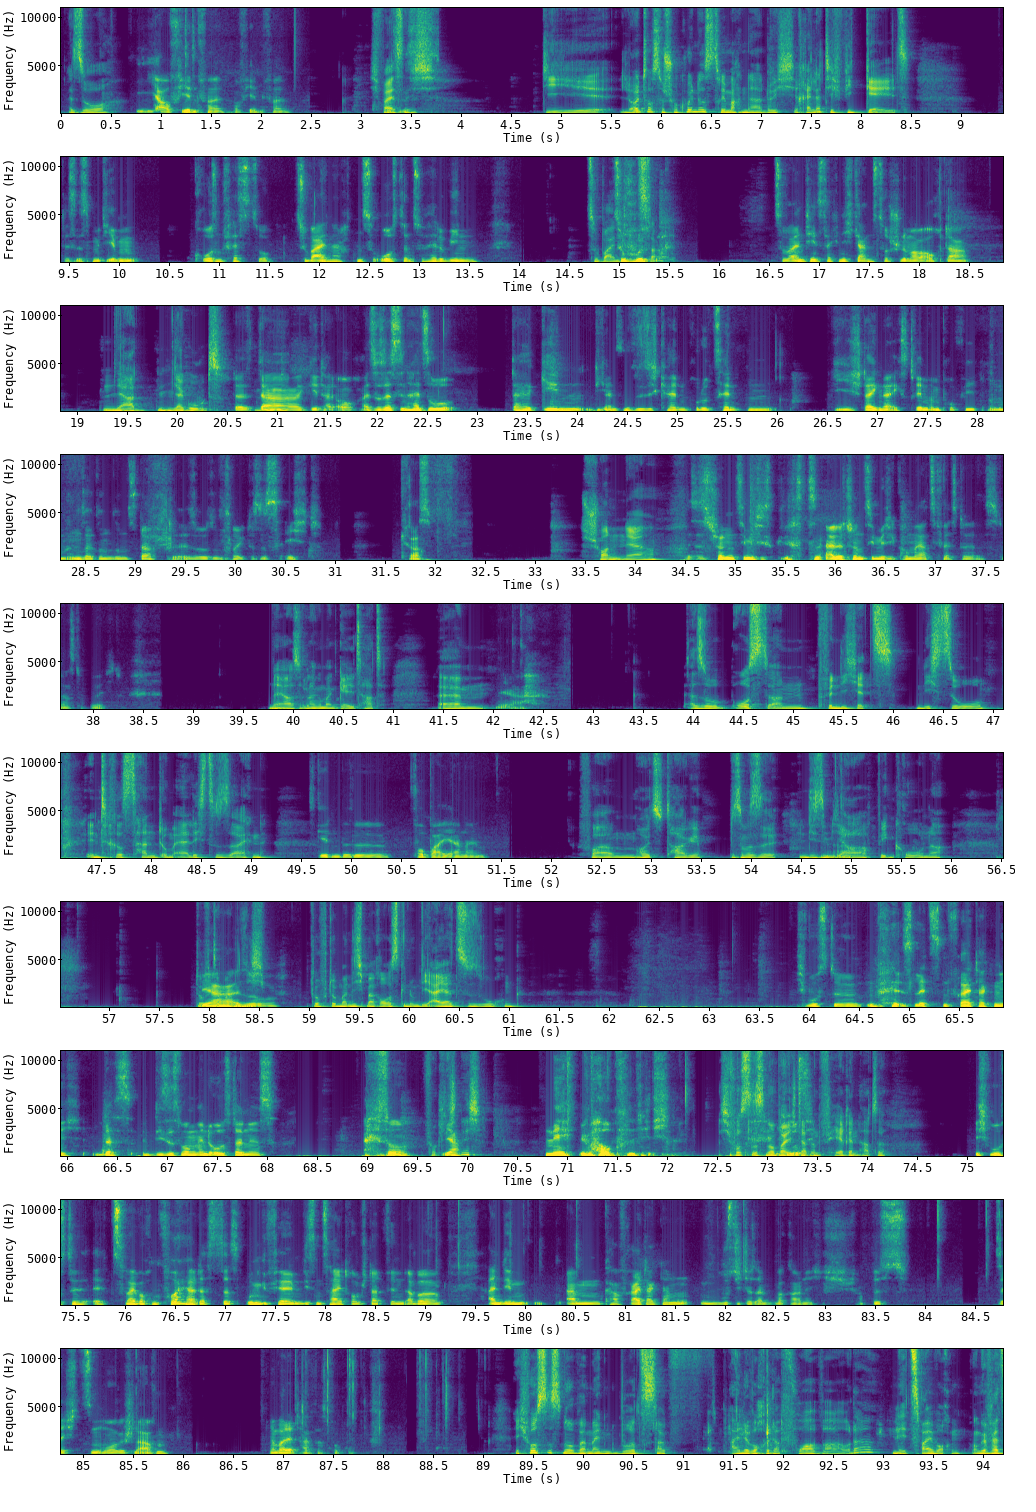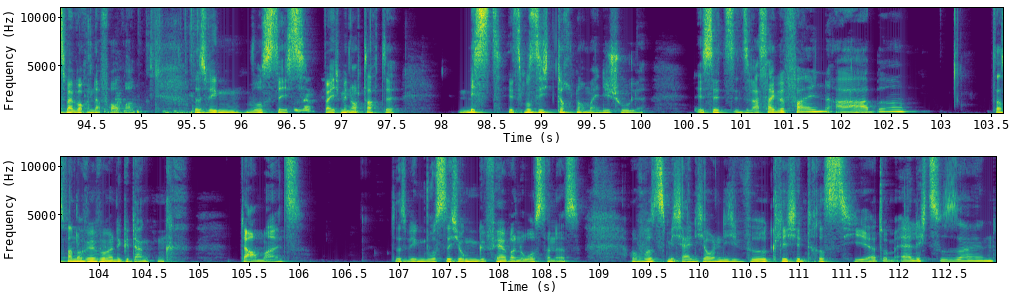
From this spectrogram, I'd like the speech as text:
Also. Ja, auf jeden Fall, auf jeden Fall. Ich weiß nicht. Die Leute aus der Schokoindustrie machen dadurch relativ viel Geld. Das ist mit jedem großen Fest so. Zu Weihnachten, zu Ostern, zu Halloween. Zu Valentinstag? Zu, zu Valentinstag nicht ganz so schlimm, aber auch da. Ja, ja gut. Da, da mhm. geht halt auch. Also das sind halt so, da gehen die ganzen Süßigkeitenproduzenten die steigen da extrem im Profit und im Umsatz und so ein Stuff. Also so ein Zeug, das ist echt krass. Schon, ja. Es ist schon ziemlich, das sind alles schon ziemliche Kommerzfeste, das, da hast du recht. Naja, solange man Geld hat. Ähm, ja. Also Ostern finde ich jetzt nicht so interessant, um ehrlich zu sein. Es geht ein bisschen vorbei an einem. Vor allem heutzutage, beziehungsweise in diesem ja. Jahr wegen Corona. Durfte, ja, man also, nicht, durfte man nicht mal rausgehen, um die Eier zu suchen. Ich wusste bis letzten Freitag nicht, dass dieses Wochenende Ostern ist. Also. Wirklich ja. nicht? Nee, überhaupt nicht. Ich wusste es nur, weil ich, ich darin Ferien hatte. Ich wusste äh, zwei Wochen vorher, dass das ungefähr in diesem Zeitraum stattfindet, aber an dem am Karfreitag dann wusste ich das einfach gar nicht. Ich habe bis 16 Uhr geschlafen dann war der Tag fast vorbei. Ich wusste es nur, weil mein Geburtstag eine Woche davor war, oder? Nee, zwei Wochen. Ungefähr zwei Wochen davor war. Deswegen wusste ich es, weil ich mir noch dachte, Mist, jetzt muss ich doch noch mal in die Schule. Ist jetzt ins Wasser gefallen, aber das waren auf jeden Fall meine Gedanken. damals. Deswegen wusste ich ungefähr, wann Ostern ist. Obwohl es mich eigentlich auch nicht wirklich interessiert, um ehrlich zu sein.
